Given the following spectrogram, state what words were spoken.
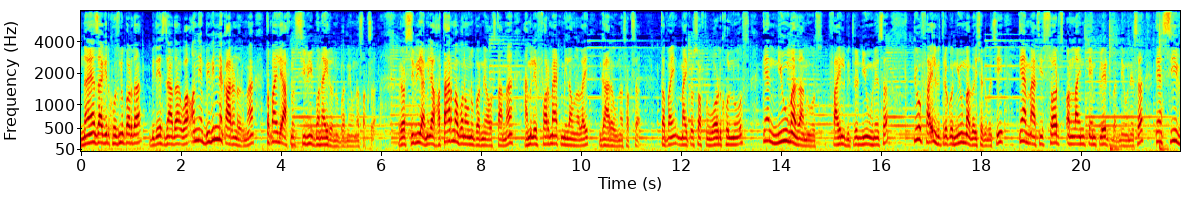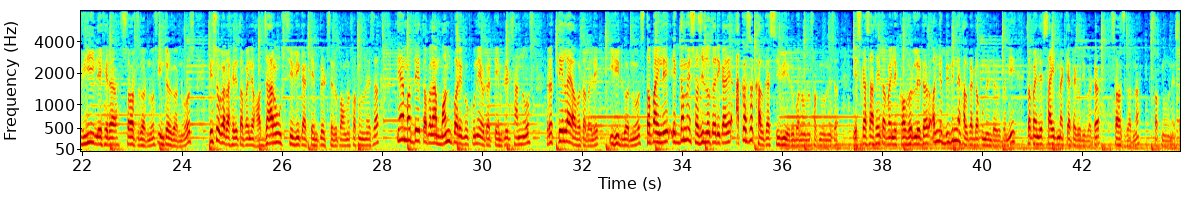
नयाँ जागिर खोज्नु पर्दा विदेश जाँदा वा अन्य विभिन्न कारणहरूमा तपाईँले आफ्नो सिभी बनाइरहनु पर्ने हुनसक्छ। र सिभी हामीले हतारमा बनाउनु पर्ने अवस्थामा हामीले फर्मेट मिलाउनलाई गाह्रो हुनसक्छ। तपाईँ माइक्रोसफ्ट वर्ड खोल्नुहोस् त्यहाँ न्यूमा जानुहोस् फाइलभित्र न्यू हुनेछ। त्यो फाइलभित्रको न्यूमा गइसकेपछि त्यहाँ माथि सर्च अनलाइन टेम्प्लेट भन्ने हुनेछ। त्यहाँ सिभी लेखेर सर्च गर्नुहोस् इन्टर गर्नुहोस्। त्यसो गर्दाखेरि तपाईँले हजारौँ सिभीका टेम्प्लेट्सहरू पाउन सक्नुहुनेछ। त्यहाँमध्ये तपाईँलाई मन परेको कुनै एउटा टेम्प्लेट छान्नुहोस् र त्यसलाई अब तपाईँले एडिट गर्नुहोस्। तपाईँले एकदमै सजिलो तरिकाले आकर्षक खालका सिभीहरू बनाउन सक्नुहुनेछ। यसका साथै तपाईँले कभर लेटर अन्य विभिन्न खालका डकुमेन्टहरू पनि तपाईँले साइडमा क्याटेगोरीबाट सर्च गर्न सक्नुहुनेछ।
